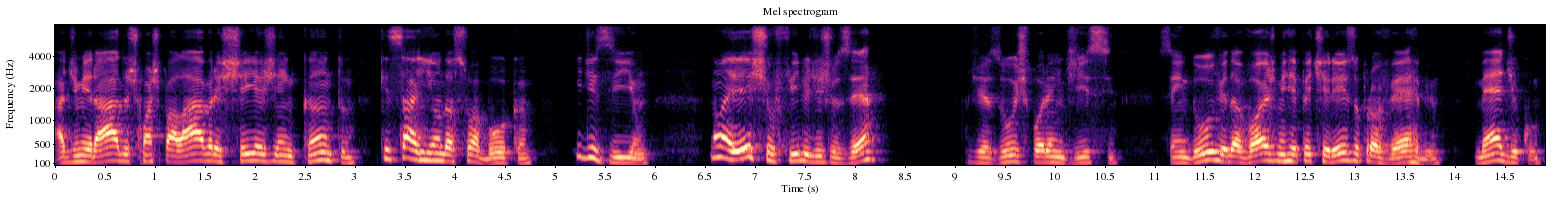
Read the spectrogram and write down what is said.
admirados com as palavras cheias de encanto que saíam da sua boca, e diziam: Não é este o filho de José? Jesus, porém, disse: Sem dúvida, vós me repetireis o provérbio: Médico,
